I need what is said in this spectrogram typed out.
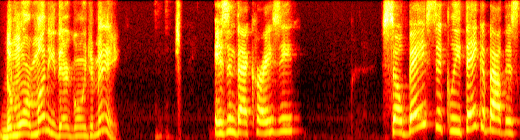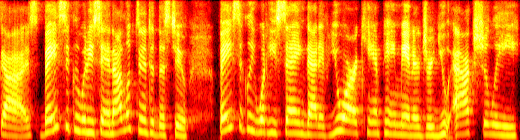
the more money they're going to make. Isn't that crazy? So basically, think about this, guys. Basically, what he's saying, I looked into this too. Basically, what he's saying that if you are a campaign manager, you actually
